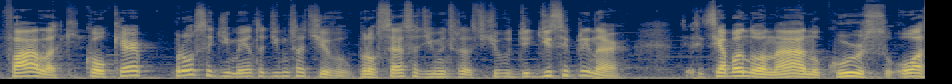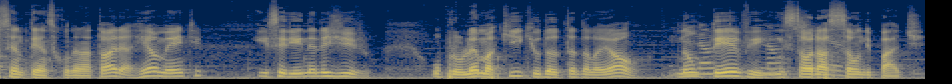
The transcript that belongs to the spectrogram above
Fala que qualquer procedimento administrativo, processo administrativo de disciplinar, se- abandonar no curso ou a sentença condenatória, realmente seria inelegível. O problema aqui é que o Doutor Dallagnol não, Não- teve não instauração de PAD.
